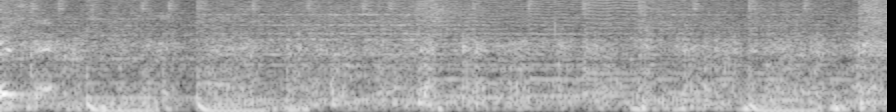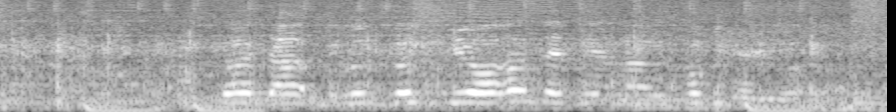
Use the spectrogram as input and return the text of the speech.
どうして。そうやった自分気を合わせてなんかびてるよ。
